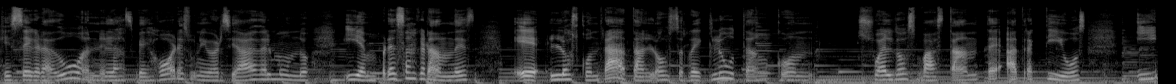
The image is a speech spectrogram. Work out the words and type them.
que se gradúan en las mejores universidades del mundo y empresas grandes eh, los contratan, los reclutan con sueldos bastante atractivos y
